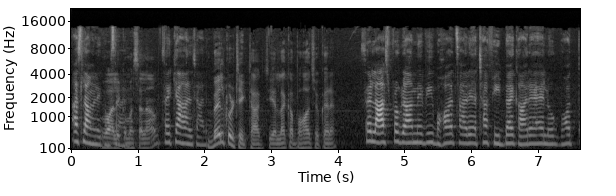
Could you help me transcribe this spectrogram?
السلام۔ علیکم وعلیکم السلام۔ سر کیا حال چال ہے؟ بالکل ٹھیک ٹھاک جی اللہ کا بہت شکر ہے۔ سر لاسٹ پروگرام میں بھی بہت سارے اچھا فیڈ بیک آ رہا ہے لوگ بہت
